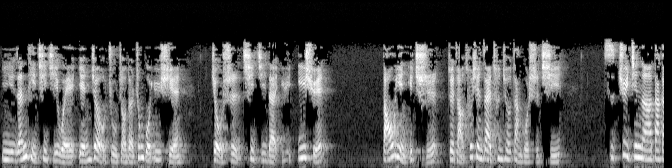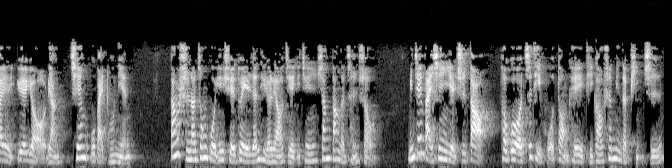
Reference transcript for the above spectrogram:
以人体气机为研究主轴的中国医学，就是气机的医医学。导引一词最早出现在春秋战国时期。是距今呢，大概约有两千五百多年。当时呢，中国医学对人体的了解已经相当的成熟，民间百姓也知道，透过肢体活动可以提高生命的品质。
